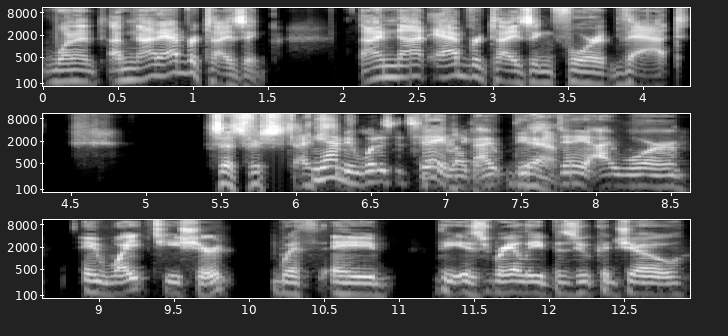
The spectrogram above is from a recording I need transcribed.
want to. I'm not advertising. I'm not advertising for that. So it's I, yeah. I mean, what does it say? Like, I the Yeah. other day I wore a white T-shirt with a the Israeli Bazooka Joe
